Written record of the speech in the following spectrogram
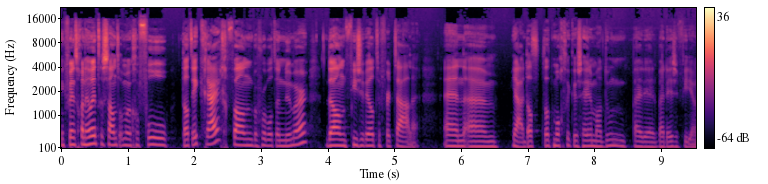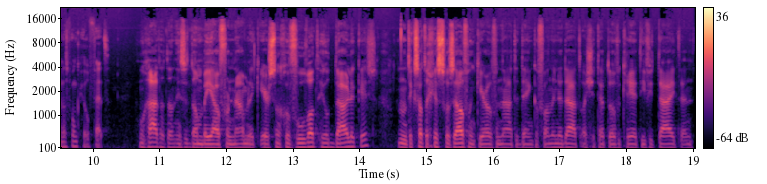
ik vind het gewoon heel interessant om een gevoel dat ik krijg van bijvoorbeeld een nummer, dan visueel te vertalen. En ehm, ja, dat, dat mocht ik dus helemaal doen bij, de, bij deze video. En dat vond ik heel vet. Hoe gaat het dan? Is het dan bij jou voornamelijk eerst een gevoel wat heel duidelijk is? Want ik zat er gisteren zelf een keer over na te denken van inderdaad, als je het hebt over creativiteit en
